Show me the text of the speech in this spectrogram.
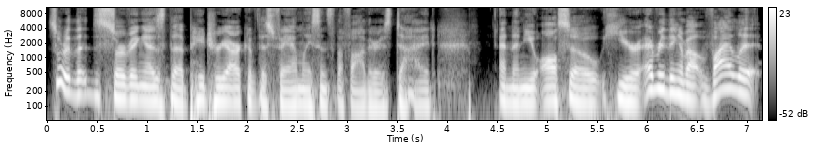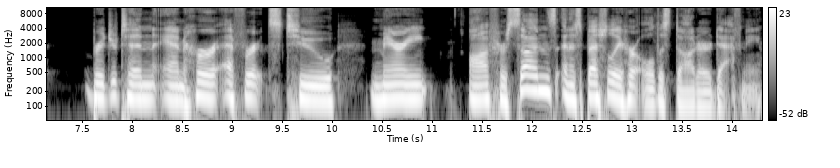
sort of the, serving as the patriarch of this family since the father has died. And then you also hear everything about Violet Bridgerton and her efforts to marry off her sons and especially her oldest daughter Daphne.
